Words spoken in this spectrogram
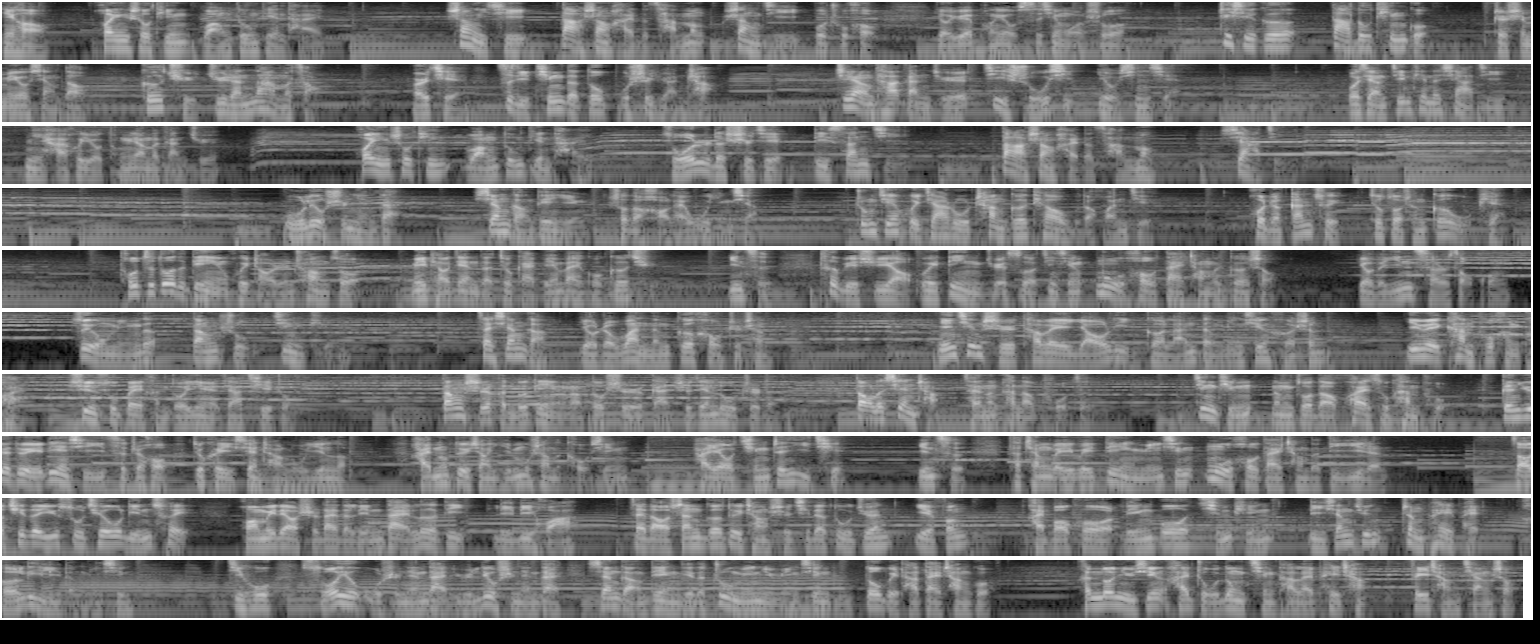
你好，欢迎收听王东电台。上一期《大上海的残梦》上集播出后，有一位朋友私信我说，这些歌大都听过，只是没有想到歌曲居然那么早，而且自己听的都不是原唱，这让他感觉既熟悉又新鲜。我想今天的下集你还会有同样的感觉。欢迎收听王东电台《昨日的世界》第三集《大上海的残梦》下集。五六十年代，香港电影受到好莱坞影响，中间会加入唱歌跳舞的环节，或者干脆就做成歌舞片。投资多的电影会找人创作，没条件的就改编外国歌曲。因此，特别需要为电影角色进行幕后代唱的歌手，有的因此而走红。最有名的当属敬亭，在香港有着万能歌后之称。年轻时，他为姚丽、葛兰等明星和声，因为看谱很快，迅速被很多音乐家器重。当时很多电影呢都是赶时间录制的，到了现场才能看到谱子。敬亭能做到快速看谱。跟乐队练习一次之后，就可以现场录音了，还能对上银幕上的口型，还要情真意切，因此他成为为电影明星幕后代唱的第一人。早期的余素秋、林翠，黄梅调时代的林黛、乐蒂、李丽华，再到山歌对唱时期的杜鹃、叶枫，还包括凌波、秦萍、李香君、郑佩佩和丽丽等明星。几乎所有五十年代与六十年代香港电影界的著名女明星都被她代唱过，很多女星还主动请她来配唱，非常抢手。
